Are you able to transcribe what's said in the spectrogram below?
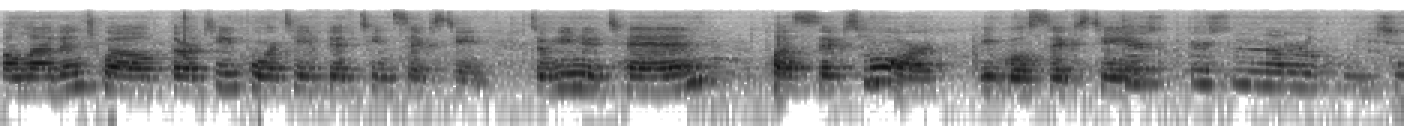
11, 12, 13, 14, 15, 16. So he knew 10 plus 6 more equals 16. There's, there's another equation.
